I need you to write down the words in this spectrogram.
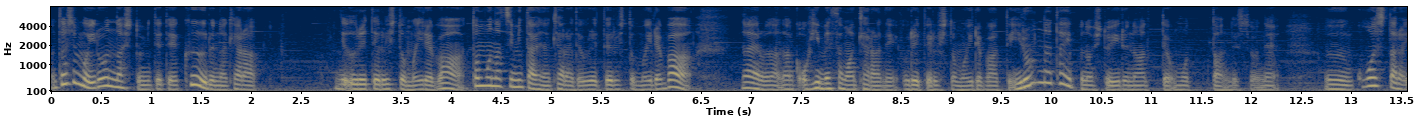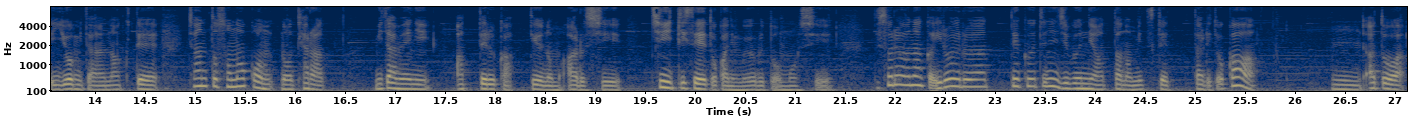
私もいろんな人見ててクールなキャラで売れてる人もいれば友達みたいなキャラで売れてる人もいればなんやろななんかお姫様キャラで売れてる人もいればっていろんなタイプの人いるなって思ったんですよね。うん、こうしたらいいよみたいななくてちゃんとその子のキャラ見た目に合ってるかっていうのもあるし地域性とかにもよると思うしでそれをなんかいろいろやっていくうちに自分に合ったのを見つけたりとか、うん、あとは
